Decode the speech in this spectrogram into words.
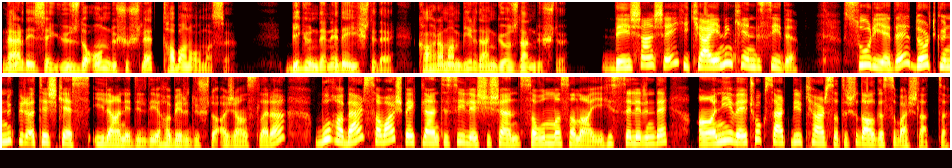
neredeyse %10 düşüşle taban olması. Bir günde ne değişti de kahraman birden gözden düştü. Değişen şey hikayenin kendisiydi. Suriye'de 4 günlük bir ateşkes ilan edildiği haberi düştü ajanslara. Bu haber savaş beklentisiyle şişen savunma sanayi hisselerinde ani ve çok sert bir kar satışı dalgası başlattı.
